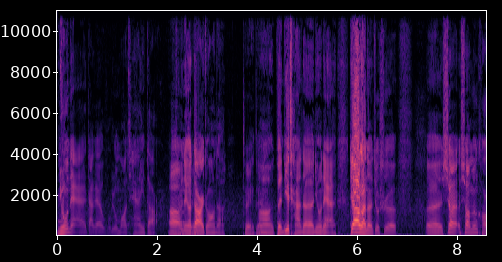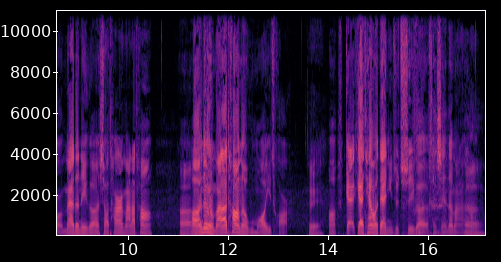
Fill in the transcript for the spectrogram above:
牛奶大概五六毛钱一袋儿，啊就是那个袋儿装的，对对啊，本地产的牛奶。第二个呢，就是呃校校门口卖的那个小摊儿麻辣烫，啊，那种麻辣烫呢五毛一串儿，对啊，改改天我带你去吃一个很神的麻辣 烫，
